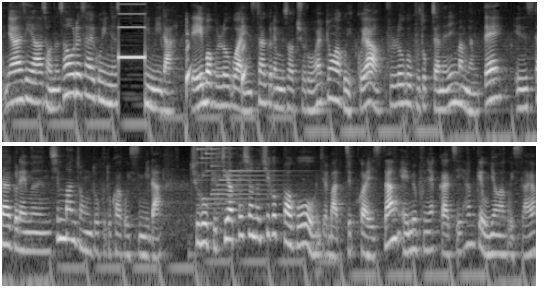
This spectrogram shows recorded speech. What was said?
안녕하세요. 저는 서울에 살고 있는 입니다. 네이버 블로그와 인스타그램에서 주로 활동하고 있고요. 블로그 구독자는 1만 명대, 인스타그램은 10만 정도 구독하고 있습니다. 주로 뷰티와 패션을 취급하고 이제 맛집과 일상, 애묘 분야까지 함께 운영하고 있어요.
